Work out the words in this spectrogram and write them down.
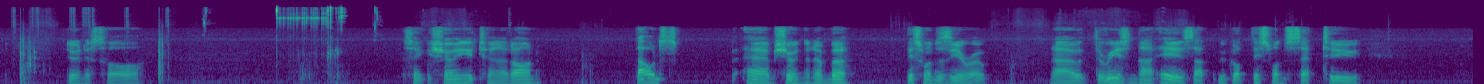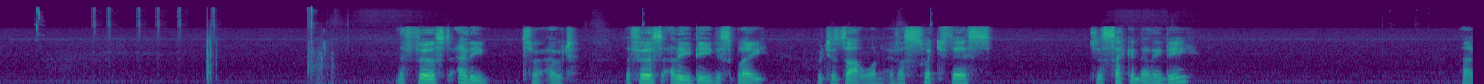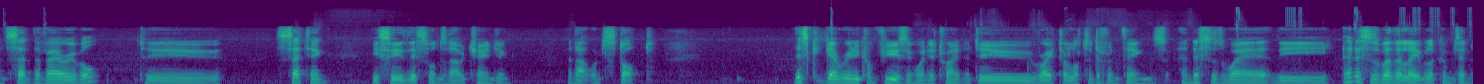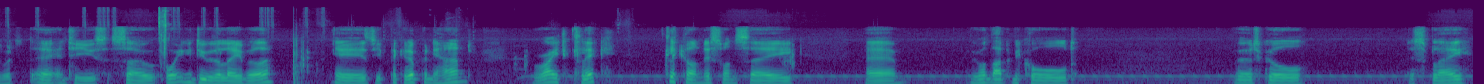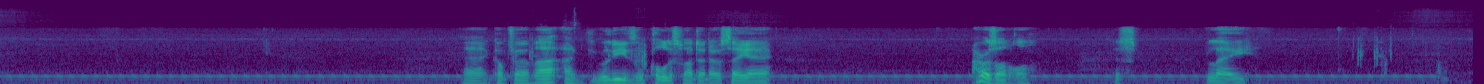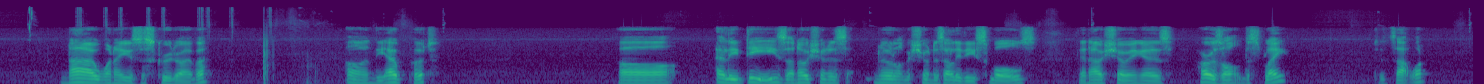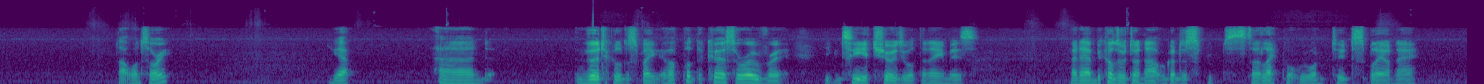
doing this for sake of showing you. Turn it on. That one's um, showing the number. This one's zero. Now the reason that is that we've got this one set to the first LED out, the first LED display, which is that one. If I switch this to the second LED and set the variable to setting, you see this one's now changing and that one's stopped. This can get really confusing when you're trying to do write a lot of different things, and this is where the and this is where the labeler comes into uh, into use. So what you can do with the labeler is you pick it up in your hand, right click, click on this one, say um, we want that to be called vertical display. Uh, confirm that, and we'll. We'll call this one I don't know. Say uh, horizontal display. Now when I use the screwdriver on the output our LEDs are now shown as no longer shown as LED smalls they're now showing as horizontal display it's that one that one sorry yep and vertical display if I put the cursor over it you can see it shows you what the name is and then because we've done that, we've got to select what we want to display on there.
